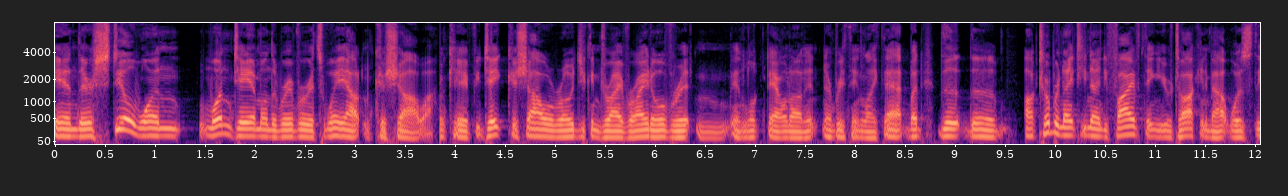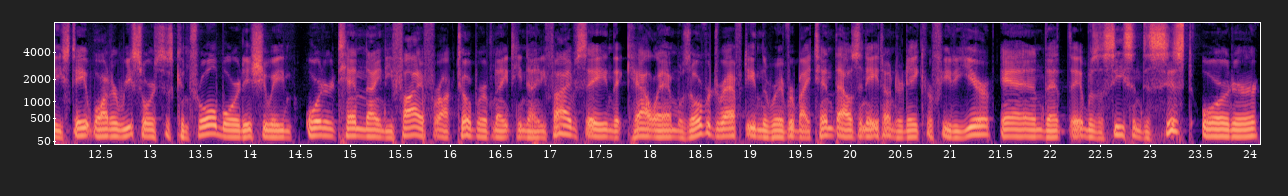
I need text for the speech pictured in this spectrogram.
and there's still one one dam on the river. It's way out in Cachagua. Okay, if you take Cachagua Road, you can drive right over it and, and look down on it and everything like that. But the the October 1995 thing you were talking about was the State Water Resources Control Board issuing Order 1095 for October of 1995, saying that Cal Am was overdrafting the river by 10,800 acre feet a year, and that it was a cease and desist order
